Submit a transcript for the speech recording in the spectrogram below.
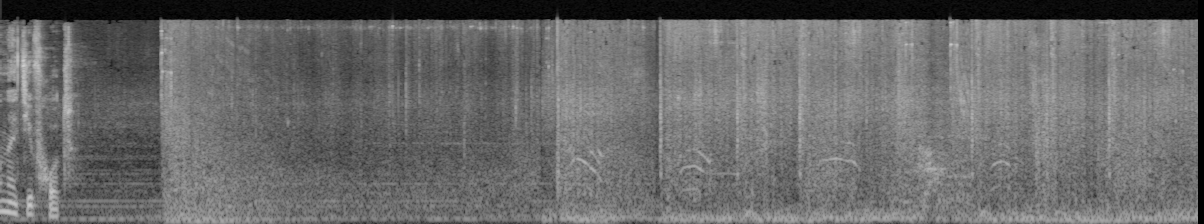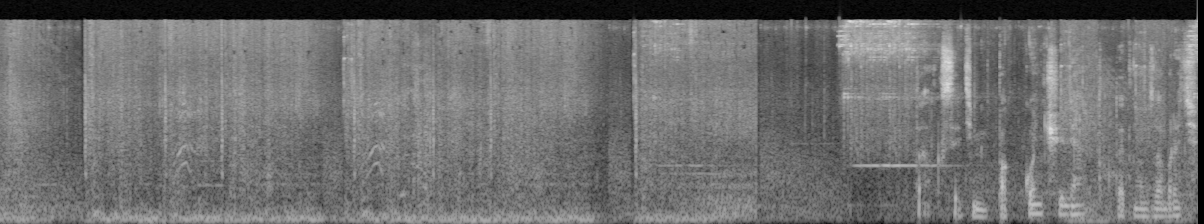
найти вход. Так, с этими покончили. Вот это надо забрать.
